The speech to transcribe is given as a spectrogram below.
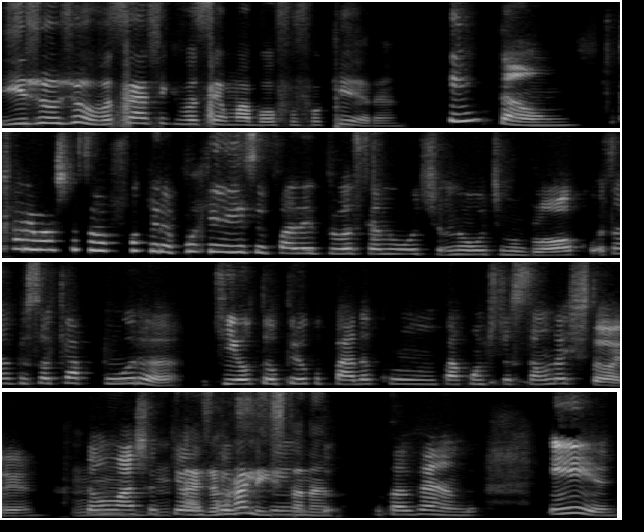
E Juju, você acha que você é uma boa fofoqueira? Então, cara, eu acho que eu sou fofoqueira. Porque é isso, eu falei pra você no último, no último bloco. Eu sou uma pessoa que apura que eu tô preocupada com, com a construção da história. Então, eu acho que eu. É jornalista, eu né? sinto, né? Tá vendo? E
